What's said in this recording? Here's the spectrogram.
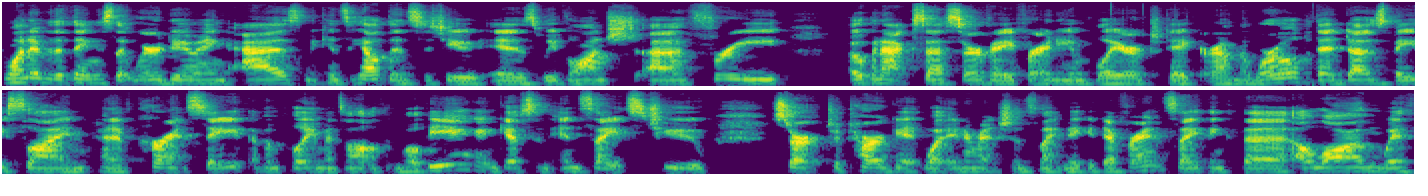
One of the things that we're doing as McKinsey Health Institute is we've launched a free open access survey for any employer to take around the world that does baseline kind of current state of employee mental health and well-being and gives some insights to start to target what interventions might make a difference. I think the along with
